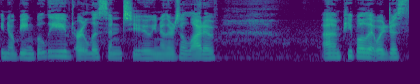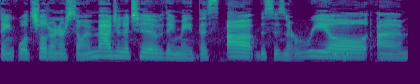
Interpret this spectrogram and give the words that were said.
you know, being believed or listened to. You know, there's a lot of um, people that would just think, well, children are so imaginative. They made this up. This isn't real. Um,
